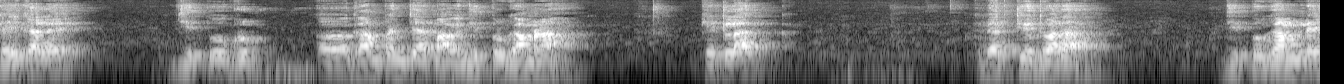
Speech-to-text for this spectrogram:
ગઈકાલે જીતપુર ગ્રુપ ગ્રામ પંચાયતમાં આવેલ જીતપુર ગામના કેટલાક વ્યક્તિઓ દ્વારા જીતપુર ગામને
